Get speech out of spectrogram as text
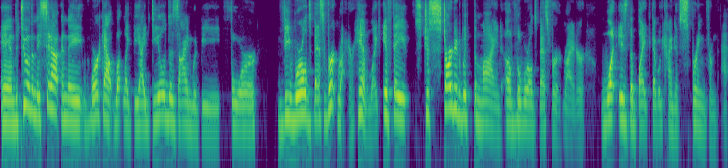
And the two of them, they sit out and they work out what like the ideal design would be for the world's best vert rider, him. Like if they just started with the mind of the world's best vert rider, what is the bike that would kind of spring from that?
